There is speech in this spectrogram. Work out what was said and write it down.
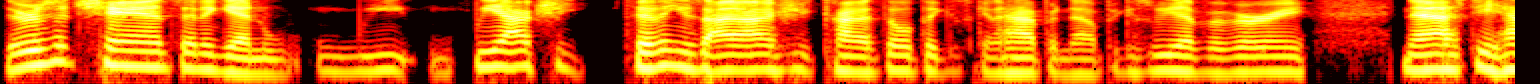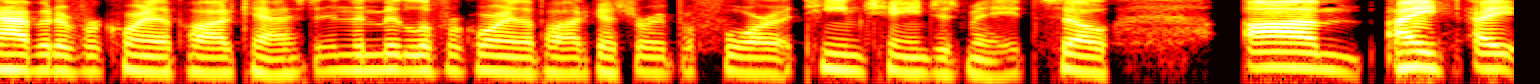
There's a chance, and again, we we actually the thing is, I actually kind of don't think it's going to happen now because we have a very nasty habit of recording the podcast in the middle of recording the podcast right before a team change is made. So, um, I I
